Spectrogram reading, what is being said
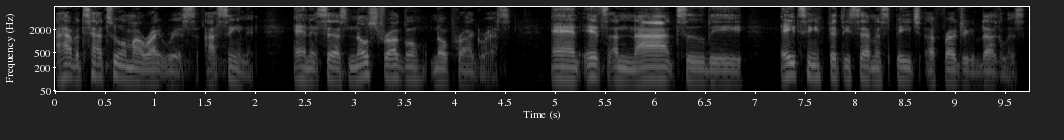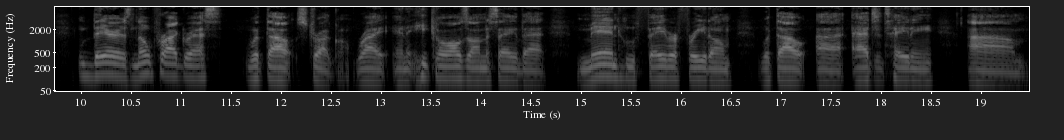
I have a tattoo on my right wrist. I seen it, and it says "No struggle, no progress," and it's a nod to the 1857 speech of Frederick Douglass. There is no progress without struggle, right? And he goes on to say that men who favor freedom without uh, agitating, um,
